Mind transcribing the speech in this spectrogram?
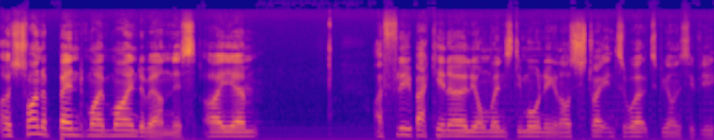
I was trying to bend my mind around this. I um, I flew back in early on Wednesday morning and I was straight into work, to be honest with you.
